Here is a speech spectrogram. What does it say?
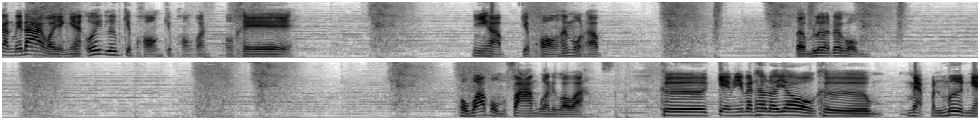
กันไม่ได้ว่ะอย่างเงี้ยเอ้ยลืมเก็บของเก็บของก่อนโอเค นี่ครับ เก็บของให้หมดครับ เติมเลือดด้วยผม ผมว่าผมฟาร์มก่อนดีกว่าว่ะคือเกมนี้ Battle Royale คือแมปมันมืดไง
